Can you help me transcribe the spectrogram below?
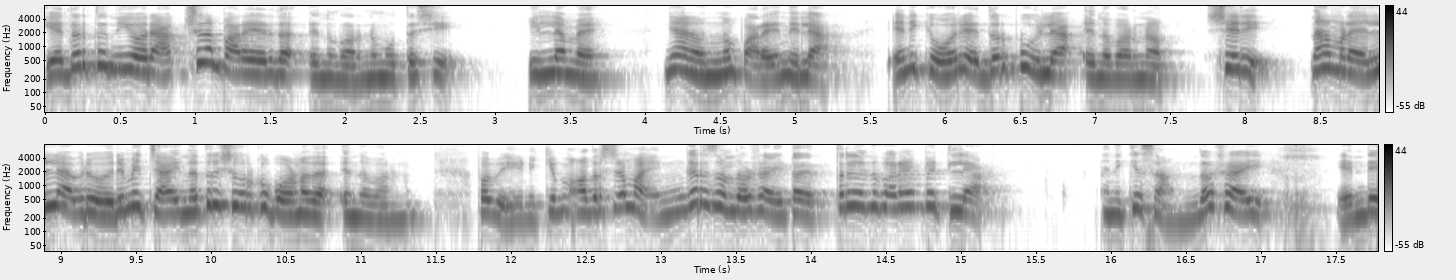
എതിർത്ത് നീ ഒരക്ഷരം പറയരുത് എന്ന് പറഞ്ഞു മുത്തശ്ശി. ഇല്ലമ്മേ ഞാനൊന്നും പറയുന്നില്ല. എനിക്ക് ഒരു എതിർപ്പുമില്ല എന്ന് പറഞ്ഞു. ശരി നമ്മളെല്ലാവരും ഒരുമിച്ചാണ് ഇന്ന് തൃശ്ശൂർക്ക് പോണത് എന്ന് പറഞ്ഞു. അപ്പോൾ വേണിക്കും ആദർശനും ഭയങ്കര സന്തോഷമായിട്ടോ എത്രയെന്ന് പറയാൻ പറ്റില്ല. എനിക്ക് സന്തോഷമായി എന്റെ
